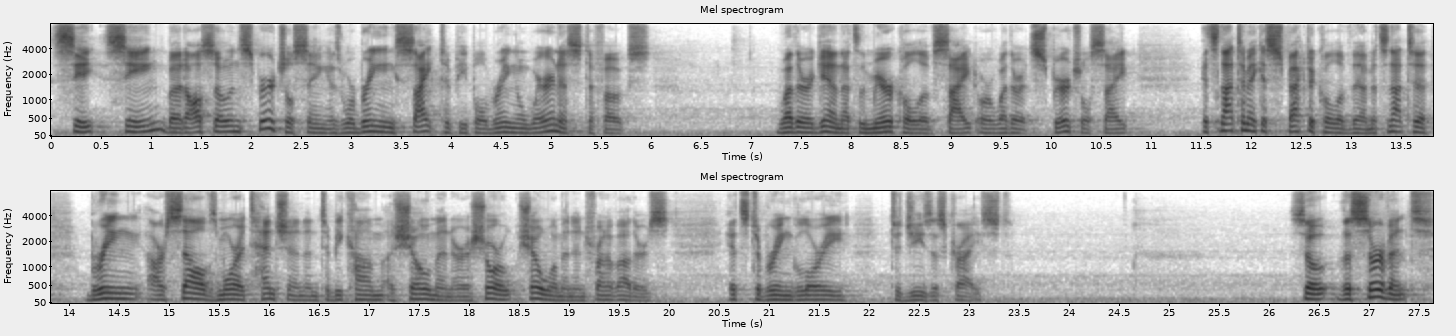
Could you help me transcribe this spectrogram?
see, seeing, but also in spiritual seeing, as we're bringing sight to people, bringing awareness to folks. Whether, again, that's the miracle of sight or whether it's spiritual sight, it's not to make a spectacle of them. It's not to bring ourselves more attention and to become a showman or a show, showwoman in front of others. It's to bring glory to Jesus Christ. So the servant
